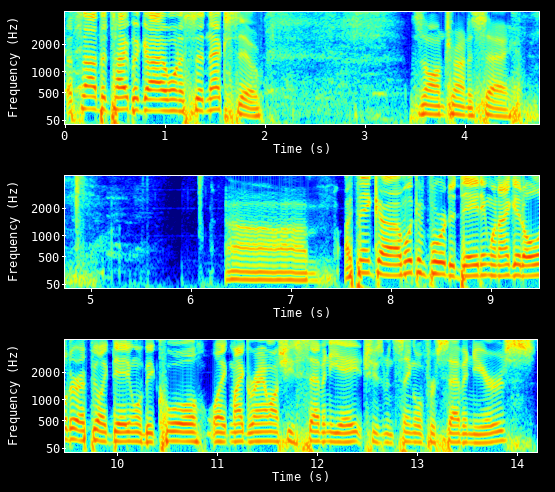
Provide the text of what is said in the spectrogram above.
that's not the type of guy I want to sit next to. That's all I'm trying to say. Um, I think uh, I'm looking forward to dating when I get older. I feel like dating will be cool. Like my grandma, she's 78. She's been single for seven years.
